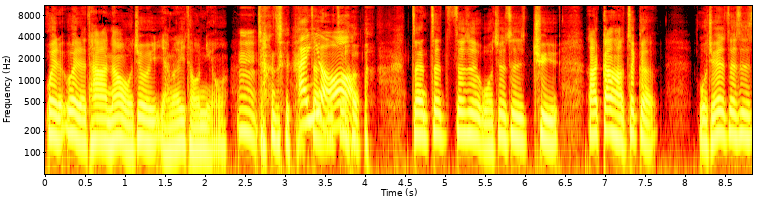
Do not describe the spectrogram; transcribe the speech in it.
为了为了他，然后我就养了一头牛，嗯，这样子，哎呦，这这这是我就是去，那刚好这个，我觉得这是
